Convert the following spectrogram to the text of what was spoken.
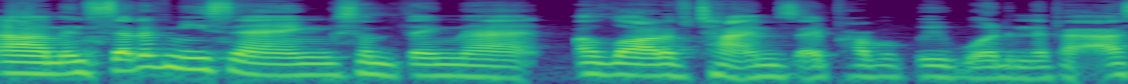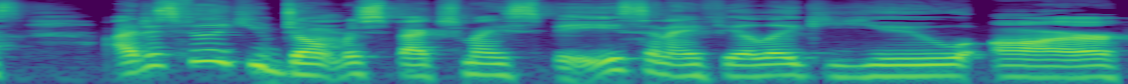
um, instead of me saying something that a lot of times I probably would in the past, I just feel like you don't respect my space. And I feel like you are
